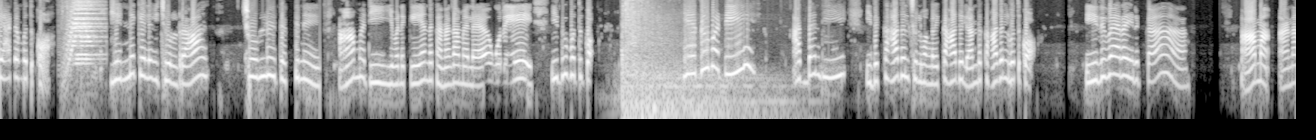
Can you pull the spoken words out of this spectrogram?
கேட்டேன் பார்த்துக்கோ. என்ன கிழவி சொல்றா? சொல்லு டக்குன்னு. ஆமாடி இவனுக்கு அந்த கனகா மேல ஒரே இது பார்த்துக்கோ. எது பாட்டி? அதான்டி இது காதல் சொல்லுவாங்களே காதல் அந்த காதல் பார்த்துக்கோ. இது வேற இருக்கா? ஆமா ஆனா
